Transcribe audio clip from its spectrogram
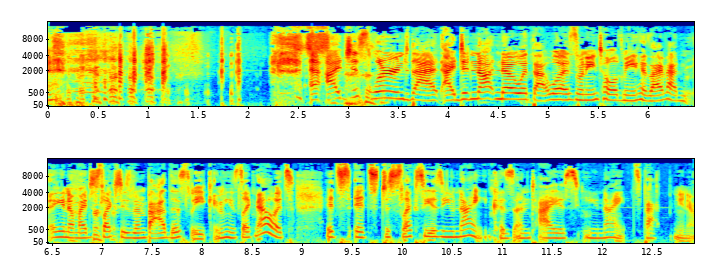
I just learned that. I did not know what that was when he told me because I've had, you know, my dyslexia's been bad this week, and he's like, "No, it's it's it's dyslexia's unite because untie is unite. It's back, you know."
